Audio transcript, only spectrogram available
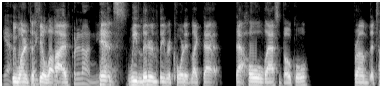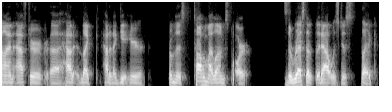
Yeah. we wanted to Like, feel live. Put it on. Yeah. Hence, we literally recorded like that that whole last vocal from the time after uh, how did like how did I get here from the top of my lungs part. The rest of it out was just like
